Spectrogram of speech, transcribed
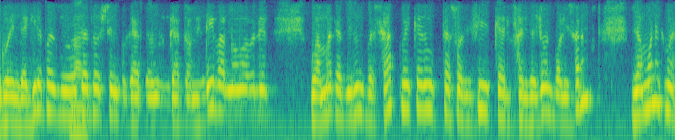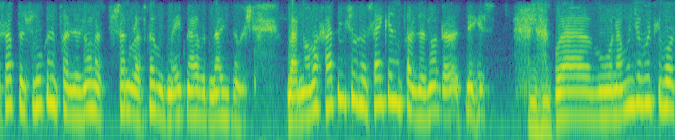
گویندگی رو بله. داشتیم با گرداننده برنامه بدیم و ما در بیرون به ثبت می‌کردم تصادفی که فریده جان بالی سرم بود. زمانی که ما ثبت شروع کنیم فریده جان از پیشن رفته بود مید نبود ندیدمش. برنامه ختم شد و سعی کردیم فریده جان در نیست و اونجا بود که با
